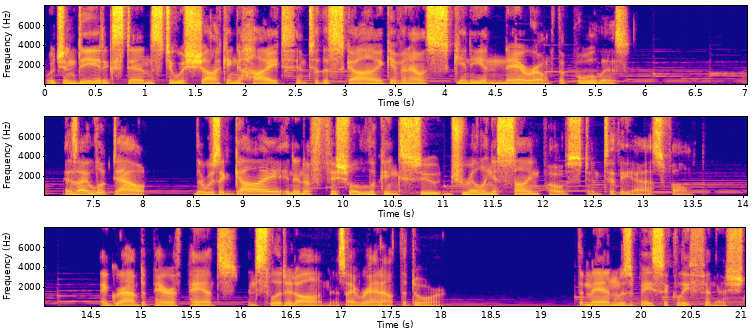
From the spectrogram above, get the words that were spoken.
which indeed extends to a shocking height into the sky given how skinny and narrow the pool is. As I looked out, there was a guy in an official looking suit drilling a signpost into the asphalt. I grabbed a pair of pants and slid it on as I ran out the door. The man was basically finished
